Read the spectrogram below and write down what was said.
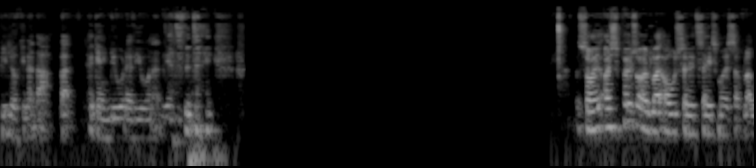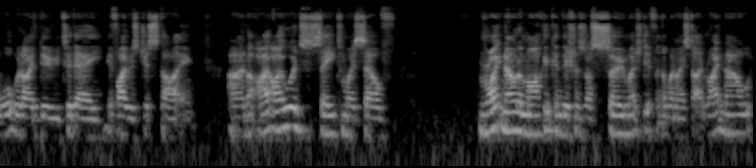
be looking at that. But again, do whatever you want at the end of the day. So I, I, suppose I would like also say to myself like what would I do today if I was just starting? And I, I would say to myself right now the market conditions are so much different than when I started. Right now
